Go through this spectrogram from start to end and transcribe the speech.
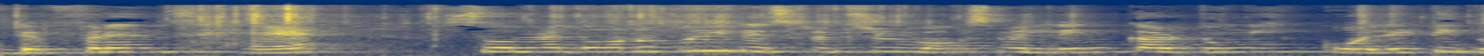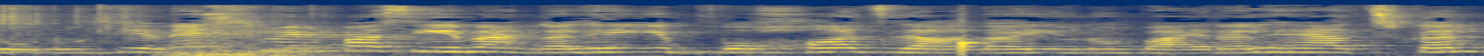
डिफरेंस है। सो so, मैं दोनों को ही डिस्क्रिप्शन बॉक्स में लिंक कर दूँगी क्वालिटी दोनों की। नेक्स्ट मेरे पास ये बैंगल है ये बहुत ज़्यादा यू नो वायरल है आजकल।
